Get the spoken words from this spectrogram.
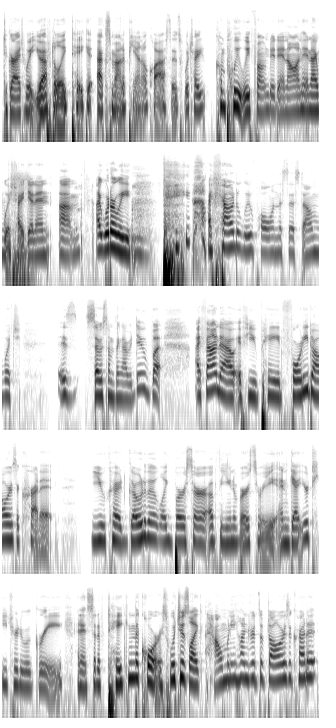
to graduate you have to like take x amount of piano classes which i completely phoned it in on and i wish i didn't. Um i literally i found a loophole in the system which is so something i would do but i found out if you paid $40 a credit you could go to the like bursar of the university and get your teacher to agree. And instead of taking the course which is like how many hundreds of dollars a credit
